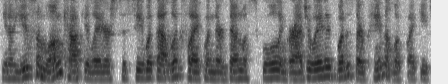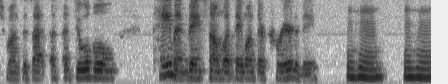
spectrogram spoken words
you know, use some loan calculators to see what that looks like when they're done with school and graduated. What does their payment look like each month? Is that a, a doable payment based on what they want their career to be? Mm-hmm. Mm-hmm.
